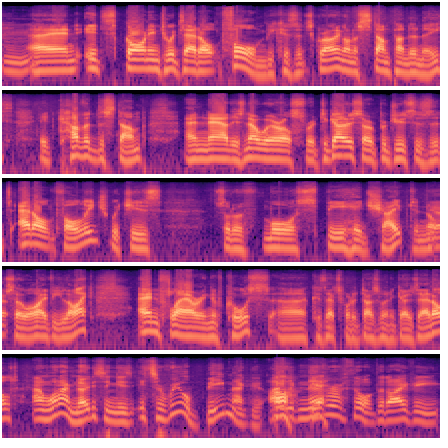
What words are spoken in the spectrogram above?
mm. and it's gone into its adult form because it's growing on a stump underneath. It covered the stump, and now there's nowhere else for it to go, so it produces its adult foliage, which is sort of more spearhead shaped and not Yep. so ivy like, and flowering, of course, because that's what it does when it goes adult. And what I'm noticing is it's a real bee magnet. I Oh, would never yeah. have thought that ivy,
